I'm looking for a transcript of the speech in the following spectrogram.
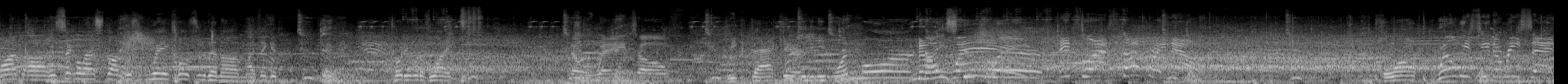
on uh, his second last stock was way closer than um, I think it Cody would have liked. No way, Toph. Weak back here. You need one more. No nice way. air. It's last stop right now. Plup. Will we see the reset?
